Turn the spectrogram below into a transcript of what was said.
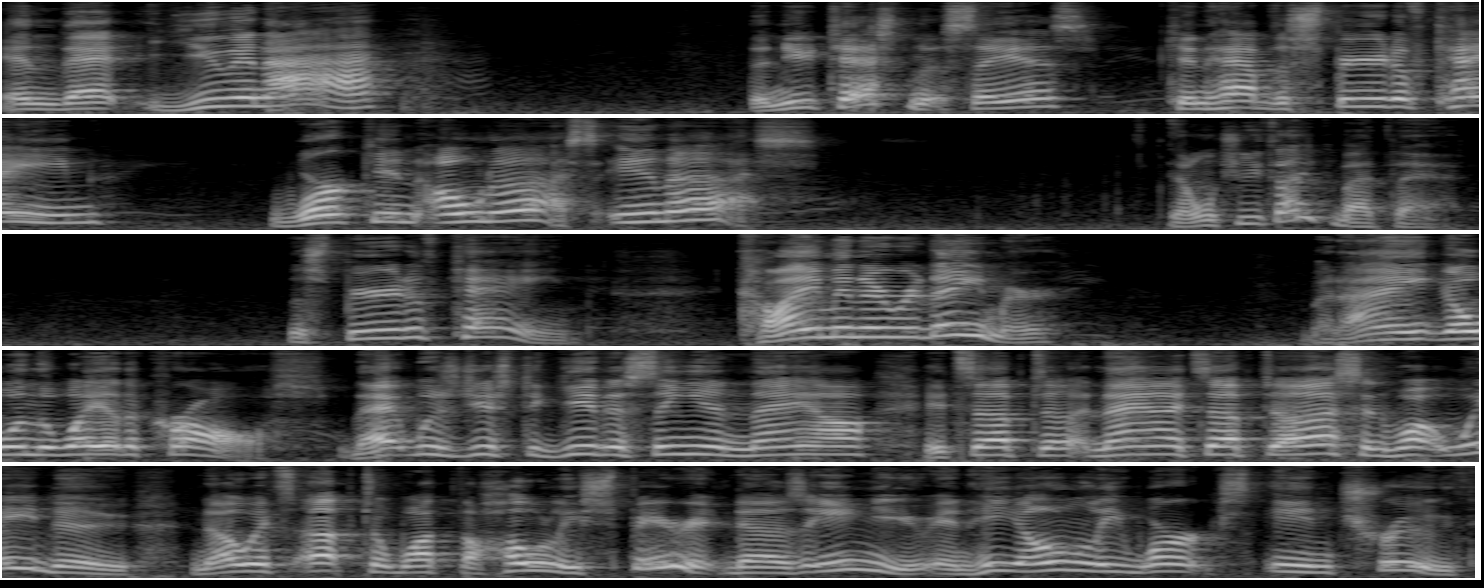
And that you and I, the New Testament says, can have the spirit of Cain working on us, in us. Want you think about that. The spirit of Cain claiming a redeemer but I ain't going the way of the cross. That was just to get us in now. It's up to now it's up to us and what we do. No, it's up to what the Holy Spirit does in you. And He only works in truth.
